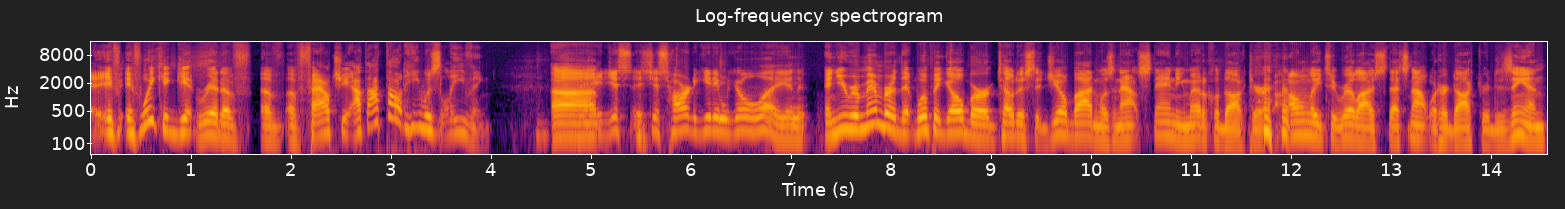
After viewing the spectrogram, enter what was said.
if if we could get rid of, of, of Fauci, I, th- I thought he was leaving. Uh, it just it's just hard to get him to go away, and it? And you remember that Whoopi Goldberg told us that Jill Biden was an outstanding medical doctor, only to realize that's not what her doctorate is in.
